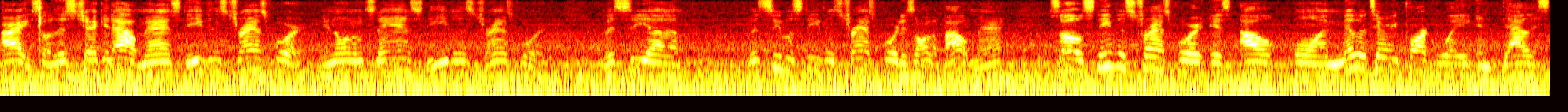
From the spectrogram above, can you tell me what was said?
All right, so let's check it out, man. Stevens Transport. You know what I'm saying? Stevens Transport. Let's see. Uh, let's see what Stevens Transport is all about, man. So Stevens Transport is out on Military Parkway in Dallas,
